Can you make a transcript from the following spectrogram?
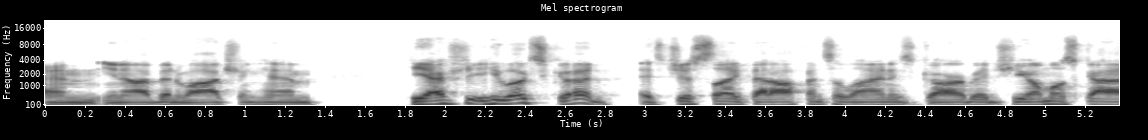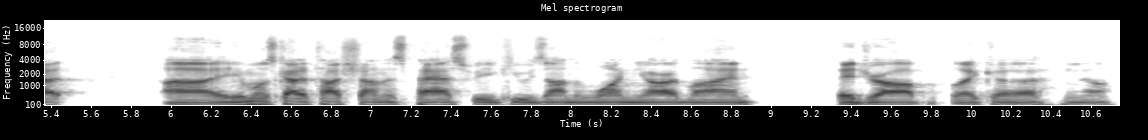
And, you know, I've been watching him. He actually he looks good. It's just like that offensive line is garbage. He almost got uh he almost got a touchdown this past week. He was on the one yard line. They drop like a, you know,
